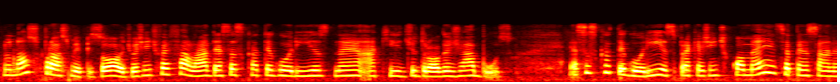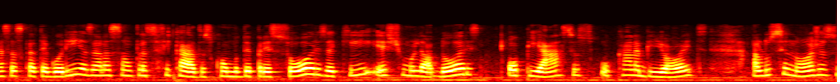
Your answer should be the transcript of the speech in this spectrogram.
No nosso próximo episódio, a gente vai falar dessas categorias né, aqui de drogas de abuso. Essas categorias, para que a gente comece a pensar nessas categorias, elas são classificadas como depressores aqui, estimuladores, opiáceos, o canabinoides, alucinógenos,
